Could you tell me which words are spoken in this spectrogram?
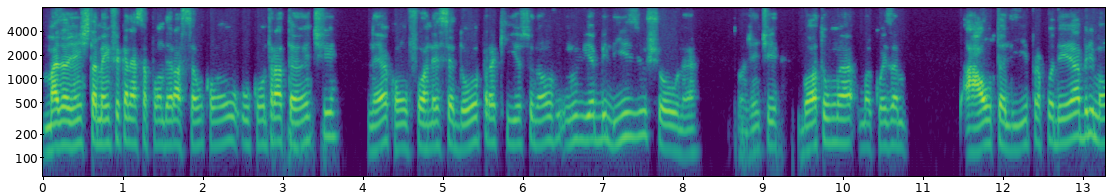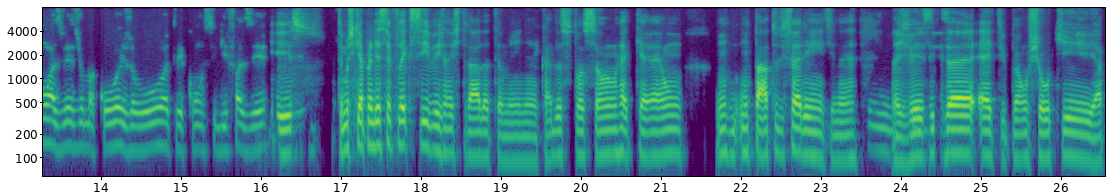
mas a gente também fica nessa ponderação com o, o contratante, né, com o fornecedor, para que isso não inviabilize o show, né? Então a gente bota uma, uma coisa alta ali para poder abrir mão, às vezes, de uma coisa ou outra e conseguir fazer. Isso. Temos que aprender a ser flexíveis na estrada também, né? Cada situação requer um, um, um tato diferente, né? Sim, Às vezes é, é tipo, é um show que a-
